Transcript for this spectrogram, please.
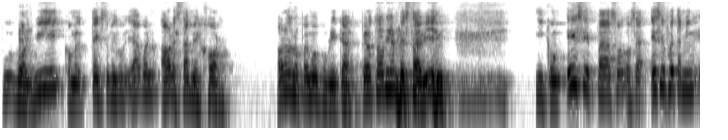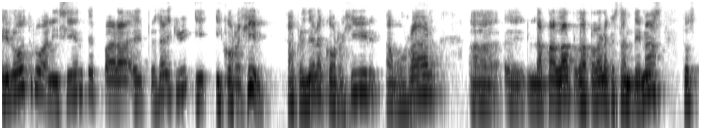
volví con el texto, me dijo, ya, bueno, ahora está mejor. Ahora lo podemos publicar, pero todavía no está bien. Y con ese paso, o sea, ese fue también el otro aliciente para empezar a escribir y, y corregir, aprender a corregir, a borrar, eh, la, palabra, la palabra que están de más. Entonces,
